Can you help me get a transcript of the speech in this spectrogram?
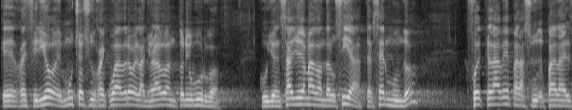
que refirió en muchos de sus recuadros el añorado Antonio Burgos, cuyo ensayo llamado Andalucía, Tercer Mundo, fue clave para, el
